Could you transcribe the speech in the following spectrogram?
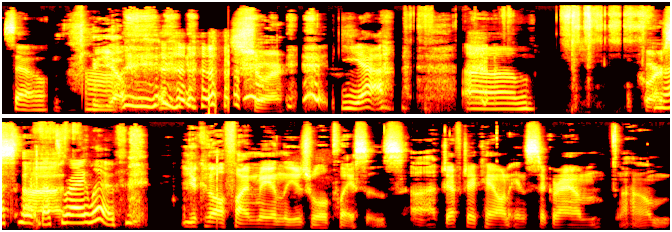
So, uh, Sure. yeah. Um, Of course. that's where uh, that's where I live. You can all find me in the usual places. Uh, Jeff JK on Instagram, um,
